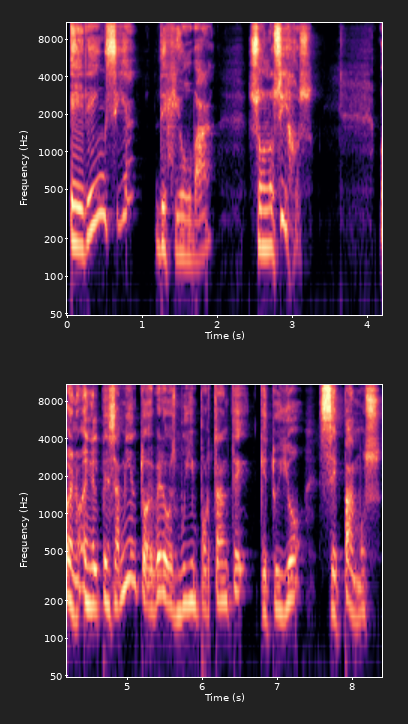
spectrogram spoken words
herencia de Jehová son los hijos. Bueno, en el pensamiento hebreo es muy importante que tú y yo sepamos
